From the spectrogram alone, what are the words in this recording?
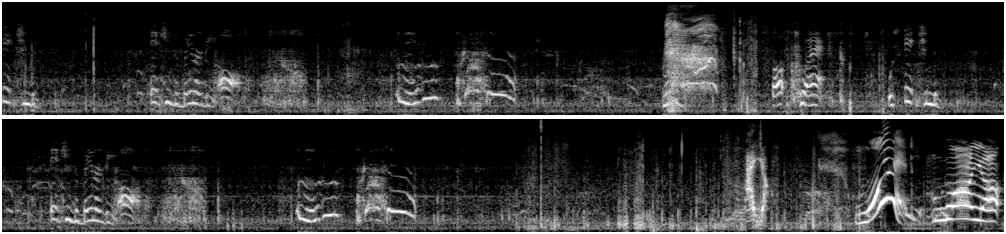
itching the, itching the bitter off. Butt crack was itching the itching the bitter off. Aya. What? Why?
